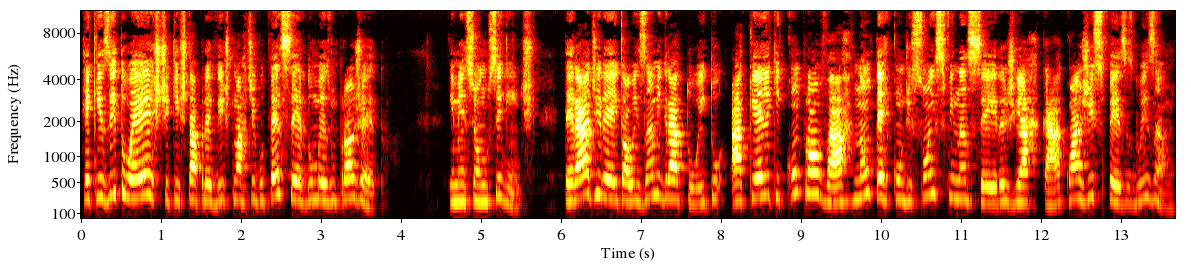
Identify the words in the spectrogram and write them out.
requisito este que está previsto no artigo 3 do mesmo projeto, que menciona o seguinte: terá direito ao exame gratuito aquele que comprovar não ter condições financeiras de arcar com as despesas do exame.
